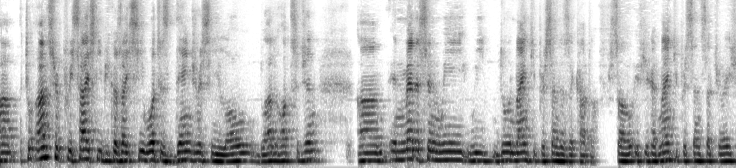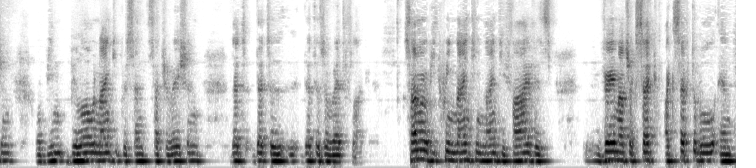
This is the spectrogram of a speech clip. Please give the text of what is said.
Uh, to answer precisely, because I see what is dangerously low blood oxygen, um, in medicine, we, we do 90% as a cutoff. So if you have 90% saturation or below 90% saturation, that, that, is, that is a red flag. Somewhere between 1995 is very much accept, acceptable. And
